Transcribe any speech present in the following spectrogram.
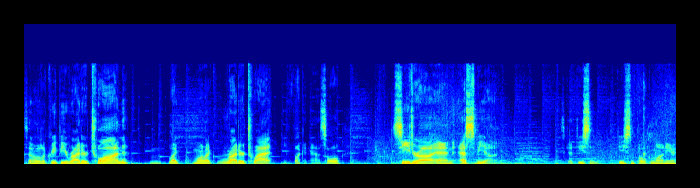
Sound a little creepy. Rider Twan. Like, more like Rider Twat. You fucking asshole. Seadra and Espeon. He's got decent, decent Pokemon here.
